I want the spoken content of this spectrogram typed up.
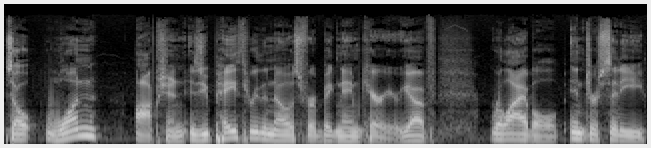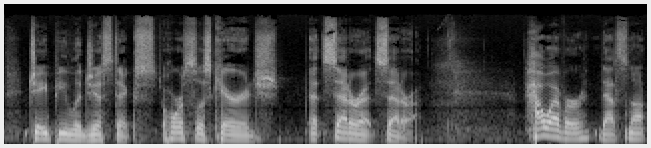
So one option is you pay through the nose for a big name carrier. You have reliable intercity, JP Logistics, horseless carriage, et cetera, et cetera. However, that's not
